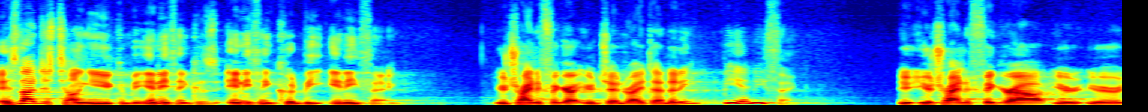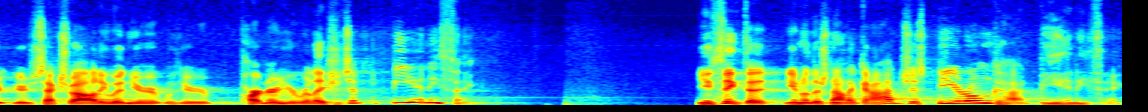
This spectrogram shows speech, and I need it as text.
It's not just telling you you can be anything, because anything could be anything. You're trying to figure out your gender identity? Be anything. You're trying to figure out your, your, your sexuality with your, with your partner, your relationship? Be anything. You think that, you know, there's not a God? Just be your own God. Be anything.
